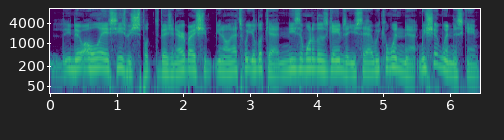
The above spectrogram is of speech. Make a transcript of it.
you know, all AFCs we should split the division. Everybody should, you know, that's what you look at. And these are one of those games that you say we can win that. We should win this game.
